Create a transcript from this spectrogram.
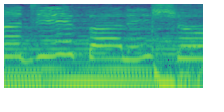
ne dis pas les choses.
